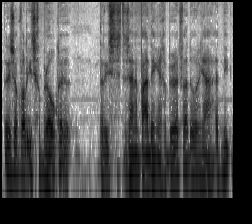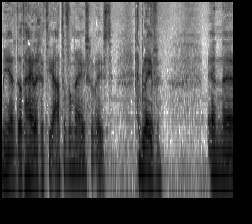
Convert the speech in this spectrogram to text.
Er is ook wel iets gebroken. Er, is, er zijn een paar dingen gebeurd... waardoor ja, het niet meer dat heilige theater voor mij is geweest. Gebleven. En uh,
